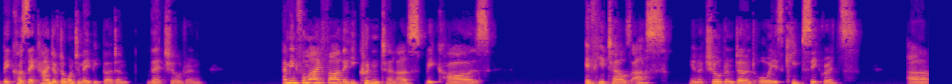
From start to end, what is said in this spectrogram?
because they kind of don't want to maybe burden their children. I mean, for my father, he couldn't tell us because if he tells us, you know, children don't always keep secrets. Uh,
